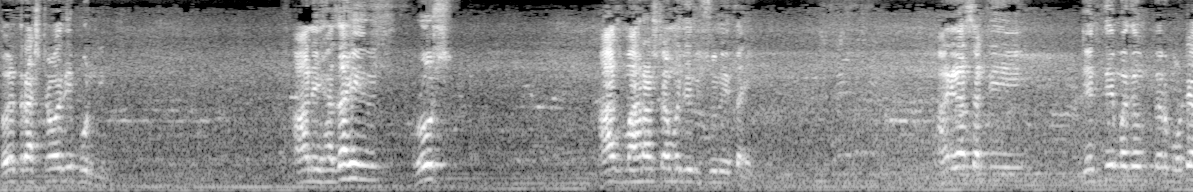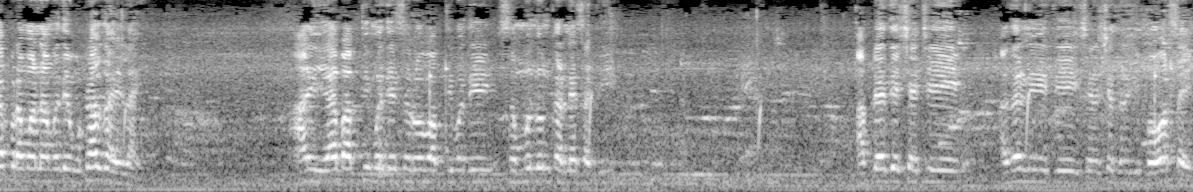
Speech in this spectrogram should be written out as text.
परत राष्ट्रवादी बोलली आणि ह्याचाही रोष आज महाराष्ट्रामध्ये दिसून येत आहे. आणि यासाठी जनतेमधून तर मोठ्या प्रमाणामध्ये उठाव झालेला आहे. आणि या बाबतीमध्ये सर्व बाबतीमध्ये संबोधन करण्यासाठी आपल्या देशाचे आदरणीय नेते शरदचंद्रजी पवार साहेब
